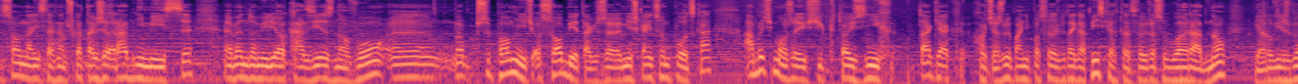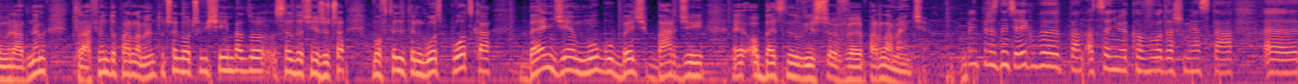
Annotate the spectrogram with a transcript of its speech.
są na listach na przykład także radni miejscy, e, będą mieli okazję znowu e, no, przypomnieć o sobie także mieszkańcom Płocka, a być może jeśli ktoś z nich, tak jak chociażby pani poseł Elżbieta Gapińska, która swego czasu była radną, ja również byłem radnym, trafią do parlamentu, czego oczywiście im bardzo serdecznie życzę, bo wtedy ten głos Płocka będzie mógł być bardziej e, obecny również w parlamencie. Panie prezydencie, jakby pan ocenił jako włodarz miasta e,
